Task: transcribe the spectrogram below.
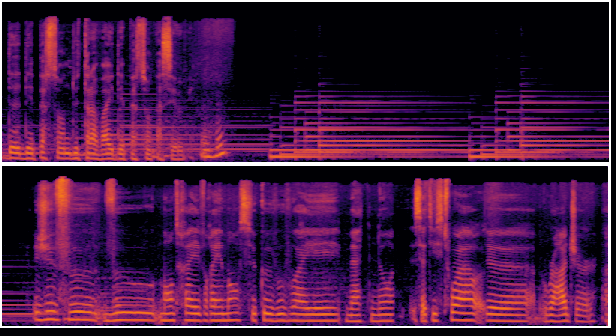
des personnes, du travail des personnes asservies. Mhm. Je veux vous montrer vraiment ce que vous voyez maintenant. Cette histoire de Roger euh,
